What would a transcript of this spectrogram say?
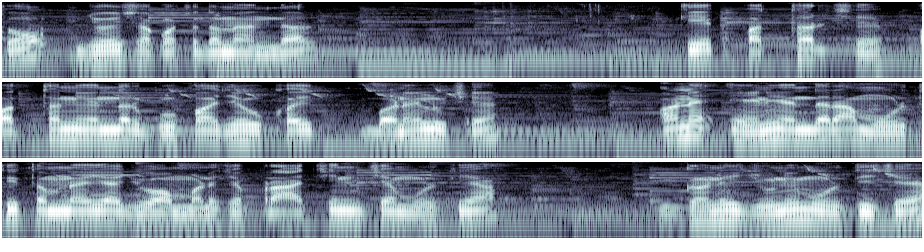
તો જોઈ શકો છો તમે અંદર કે એક પથ્થર છે. પથ્થરની અંદર ગુફા જેવું કંઈક બનેલું છે. અને એની અંદર આ મૂર્તિ તમને અહીંયા જોવા મળે છે. પ્રાચીન છે મૂર્તિ આ. ઘણી જૂની મૂર્તિ છે.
